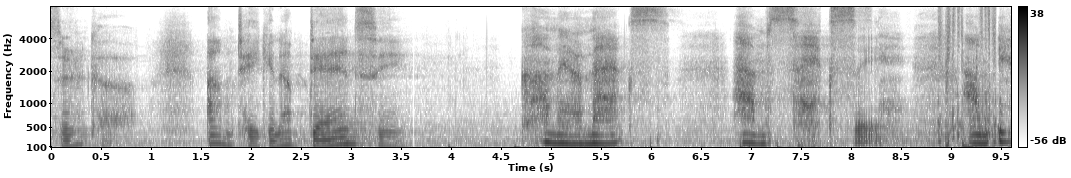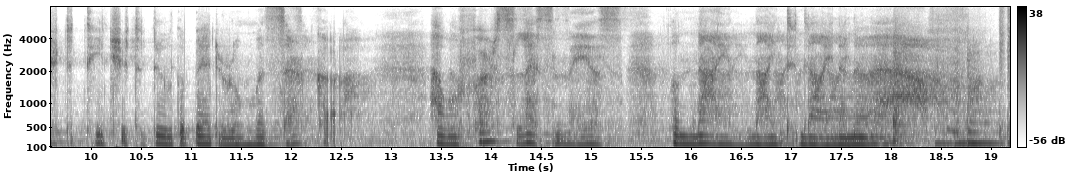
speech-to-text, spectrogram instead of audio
Berserker. I'm taking up dancing. Come here, Max. I'm sexy. I'm here to teach you to do the bedroom mazurka. Our first lesson is the 999 and a half.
